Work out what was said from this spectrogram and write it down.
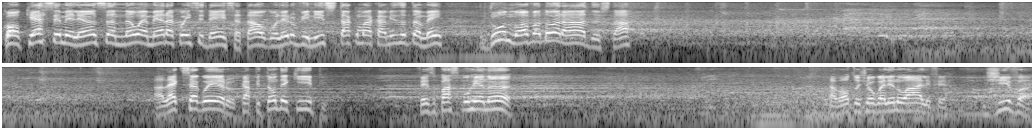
Qualquer semelhança não é mera coincidência, tá? O goleiro Vinícius está com uma camisa também do Nova Dourados, tá? Alex Agüero, capitão da equipe. Fez o passe pro Renan. Já volta o jogo ali no Alifer. Giva.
